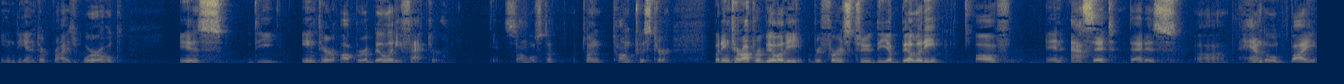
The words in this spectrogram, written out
in the enterprise world is the interoperability factor. It's almost a, tongue, tongue twister. But interoperability refers to the ability of an asset that is uh, handled by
